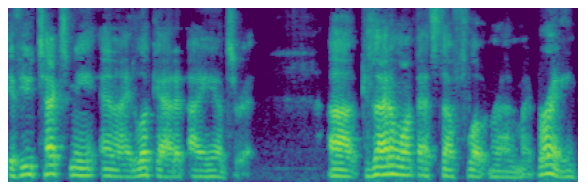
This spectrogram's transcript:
If you text me and I look at it, I answer it because uh, I don't want that stuff floating around in my brain.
